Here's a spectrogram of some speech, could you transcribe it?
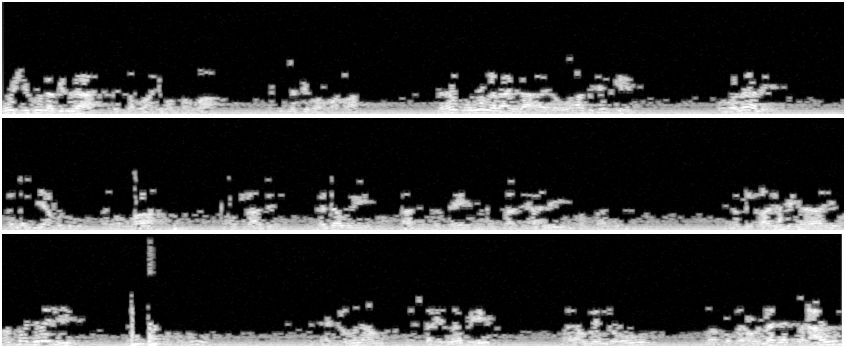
ويشركون بالله بالضراء والضراء بالجنة والضراء فينقضون لا إله إلا الله بشركهم وضلالهم الذي يعبد غير الله. كعباد البدوي وعباد الحسين وعباد علي وعباد عبد الخالق الهادي وعباد غيرهم يدعونهم ويستغيثون بهم ولهم ينذرون ويطلب لهم المدد والعون.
